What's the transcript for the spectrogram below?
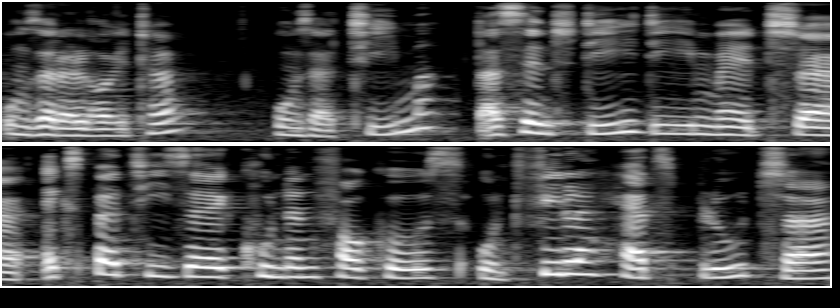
unsere Leute, unser Team. Das sind die, die mit äh, Expertise, Kundenfokus und viel Herzblut äh,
